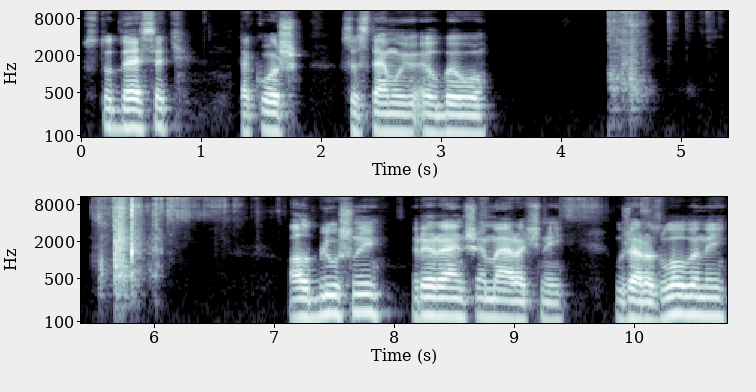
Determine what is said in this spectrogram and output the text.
110, також системою ЛБО. Алблюшний реренж емерочний, вже розловлений.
